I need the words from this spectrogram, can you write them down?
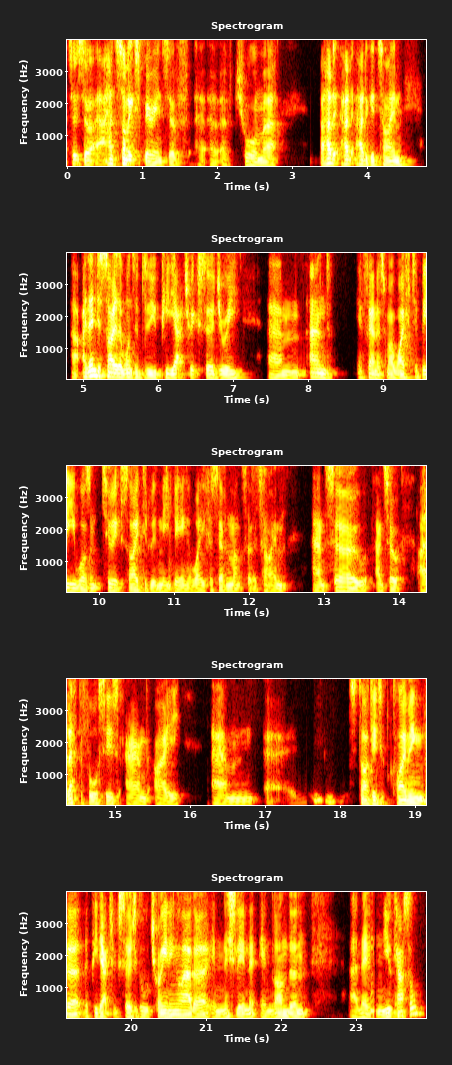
so so I had some experience of uh, of trauma. I had, had had a good time, uh, I then decided I wanted to do pediatric surgery. Um, and in fairness, my wife to be wasn't too excited with me being away for seven months at a time. And so, and so I left the forces and I um, uh, started climbing the, the pediatric surgical training ladder initially in, in London and then Newcastle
